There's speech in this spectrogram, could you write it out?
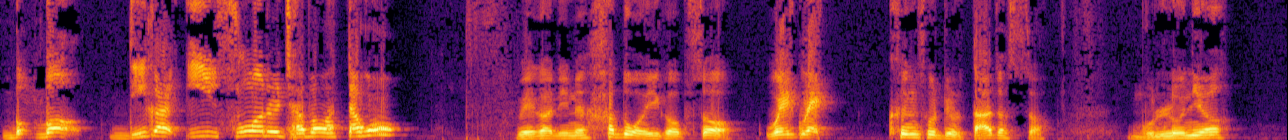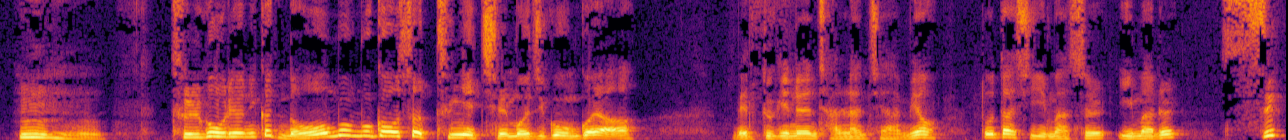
뭐, 뭐, 네가 이 숭어를 잡아왔다고? 외가리는 하도 어이가 없어 웩웩 큰 소리로 따졌어. 물론이야. 음, 들고 오려니까 너무 무거워서 등에 짊어지고 온 거야. 메뚜기는 잘난 체하며 또다시 이맛을, 이마를 쓱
